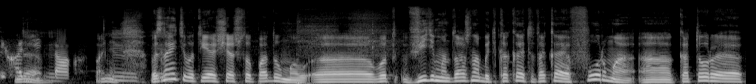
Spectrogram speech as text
И ходить Да. так. Понятно. М. Вы знаете, вот я сейчас что подумал. Э, вот, видимо, должна быть какая-то такая форма, э, которая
